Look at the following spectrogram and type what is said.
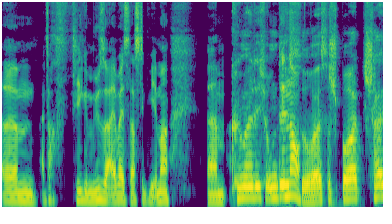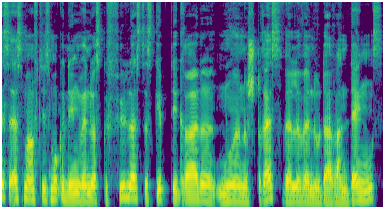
ähm, einfach viel Gemüse, eiweißlastig wie immer. Ähm, Kümmere dich um dich, Genau. so, weißt du, Sport, scheiß erstmal auf dieses Mucke-Ding. Wenn du das Gefühl hast, es gibt dir gerade nur eine Stresswelle, wenn du daran denkst,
